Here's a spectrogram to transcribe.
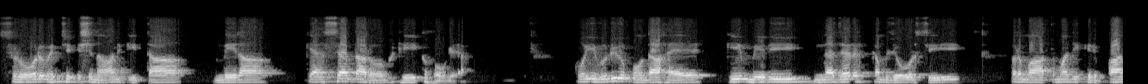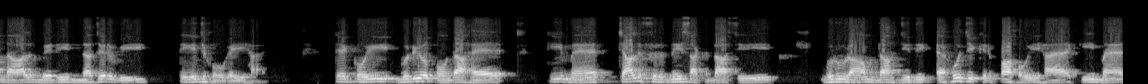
ਸਰੋਵਰ ਵਿੱਚ ਇਸ਼ਨਾਨ ਕੀਤਾ, ਮੇਰਾ ਕੈਂਸਰ ਦਾ ਰੋਗ ਠੀਕ ਹੋ ਗਿਆ। ਕੋਈ ਵੀਡੀਓ ਪਾਉਂਦਾ ਹੈ ਕਿ ਮੇਰੀ ਨਜ਼ਰ ਕਮਜ਼ੋਰ ਸੀ, ਪਰਮਾਤਮਾ ਦੀ ਕਿਰਪਾ ਨਾਲ ਮੇਰੀ ਨਜ਼ਰ ਵੀ ਤੇਜ਼ ਹੋ ਗਈ ਹੈ ਤੇ ਕੋਈ ਵੀਡੀਓ ਪਾਉਂਦਾ ਹੈ ਕਿ ਮੈਂ ਚੱਲ ਫਿਰ ਨਹੀਂ ਸਕਦਾ ਸੀ ਗੁਰੂ ਰਾਮਦਾਸ ਜੀ ਦੀ ਇਹੋ ਜੀ ਕਿਰਪਾ ਹੋਈ ਹੈ ਕਿ ਮੈਂ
